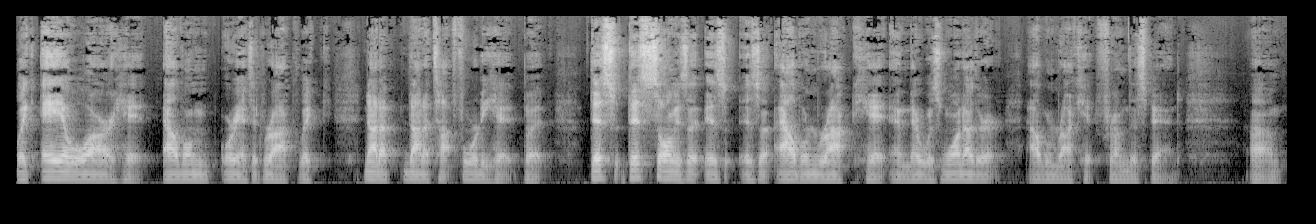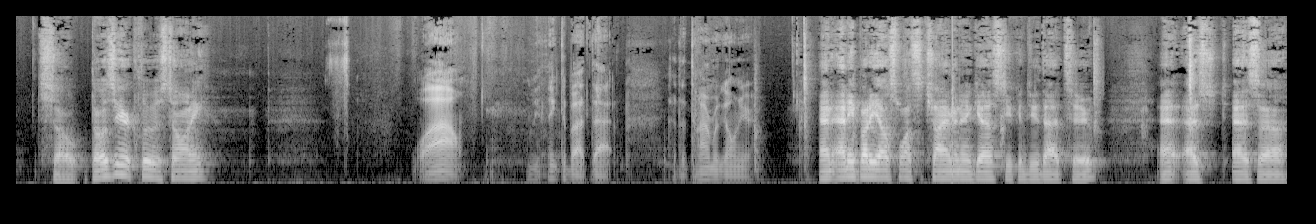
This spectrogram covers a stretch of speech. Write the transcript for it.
like AOR hit, album oriented rock, like not a not a top forty hit, but this this song is a is is an album rock hit, and there was one other album rock hit from this band. Um, so those are your clues, Tony. Wow. Let me think about that. Got the timer going here. And anybody else wants to chime in and guess, you can do that too. As as uh,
